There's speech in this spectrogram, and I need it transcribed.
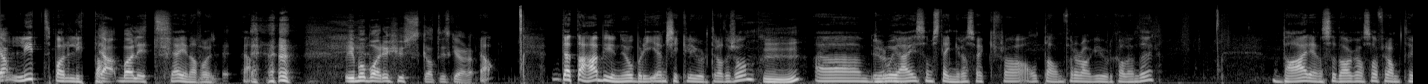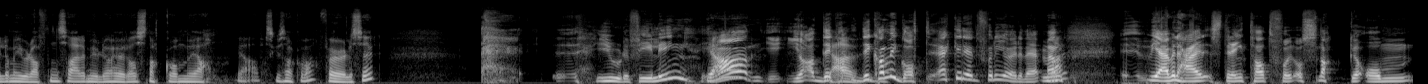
Ja. litt, bare litt, da. Ja, bare litt. Det er innafor. Ja. Vi må bare huske at vi skal gjøre det. Ja. Dette her begynner jo å bli en skikkelig juletradisjon. Mm -hmm. uh, du og jeg som stenger oss vekk fra alt annet for å lage julekalender. Hver eneste dag altså, fram til og med julaften så er det mulig å høre oss snakke om ja, ja hva skal vi snakke om? da? Følelser. Julefeeling? Ja, ja, det, kan, det kan vi godt. Jeg er ikke redd for å gjøre det. Men Nei. eh, vi er vel her strengt tatt for å snakke om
